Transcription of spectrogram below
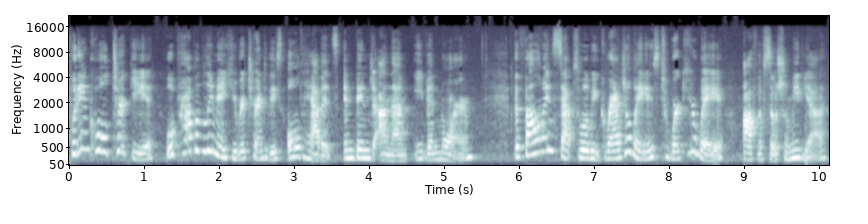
quitting cold turkey will probably make you return to these old habits and binge on them even more. The following steps will be gradual ways to work your way off of social media.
